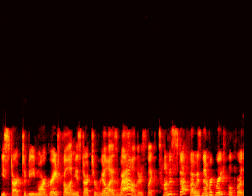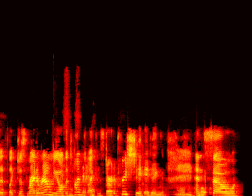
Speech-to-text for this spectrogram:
you start to be more grateful and you start to realize wow there's like a ton of stuff i was never grateful for that's like just right around me all the time that i can start appreciating mm-hmm. and so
